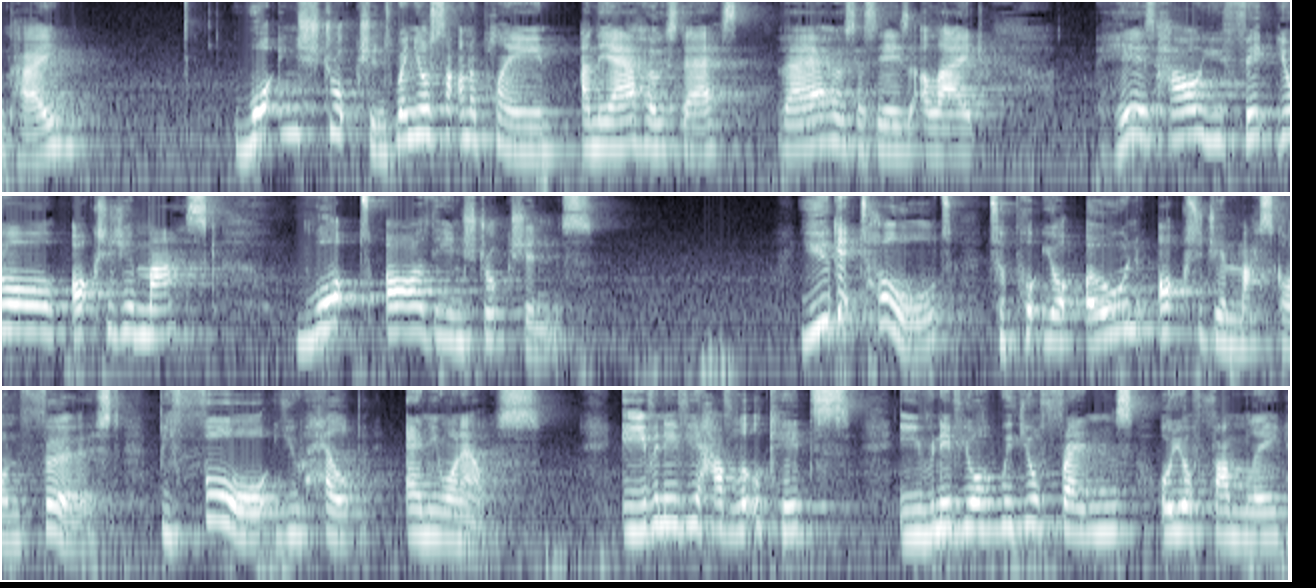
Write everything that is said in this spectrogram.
okay? What instructions when you're sat on a plane and the air hostess, the air hostesses are like here's how you fit your oxygen mask. What are the instructions? You get told to put your own oxygen mask on first before you help anyone else. Even if you have little kids, even if you're with your friends or your family,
